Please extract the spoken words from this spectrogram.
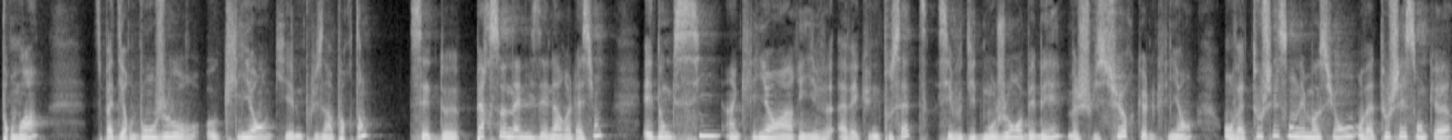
pour moi, c'est pas dire bonjour au client qui est le plus important, c'est de personnaliser la relation. Et donc, si un client arrive avec une poussette, si vous dites bonjour au bébé, ben, je suis sûre que le client, on va toucher son émotion, on va toucher son cœur,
